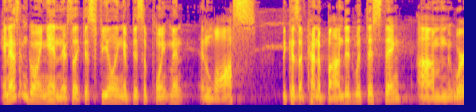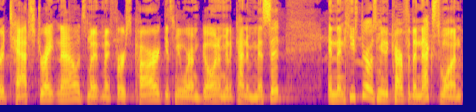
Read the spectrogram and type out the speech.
And as I'm going in, there's like this feeling of disappointment and loss because I've kind of bonded with this thing. Um, we're attached right now. It's my, my first car. It gets me where I'm going. I'm going to kind of miss it. And then he throws me the car for the next one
